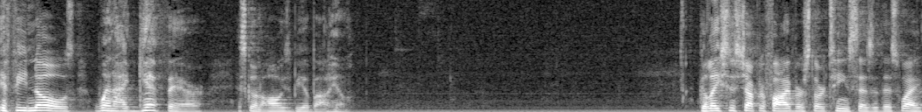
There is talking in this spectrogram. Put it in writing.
if He knows when I get there, it's going to always be about Him. Galatians chapter 5, verse 13 says it this way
